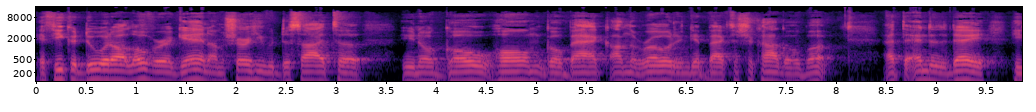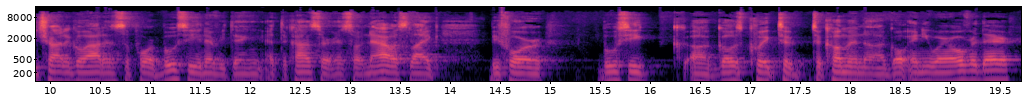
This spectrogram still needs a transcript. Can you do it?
if he could do it all over again, I'm sure he would decide to, you know, go home, go back on the road and get back to Chicago. But at the end of the day, he tried to go out and support Boosie and everything at the concert. And so now it's like before Boosie uh, goes quick to, to come and uh, go anywhere over there,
